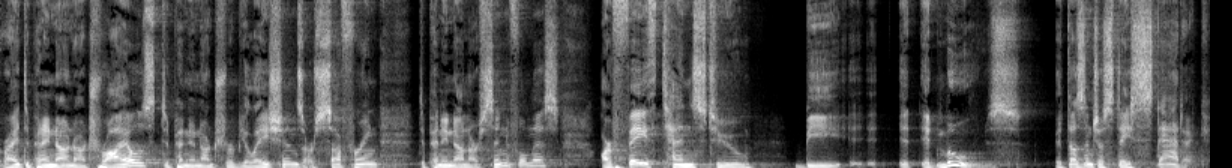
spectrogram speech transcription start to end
right? Depending on our trials, depending on tribulations, our suffering, depending on our sinfulness, our faith tends to be, it, it moves. It doesn't just stay static.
